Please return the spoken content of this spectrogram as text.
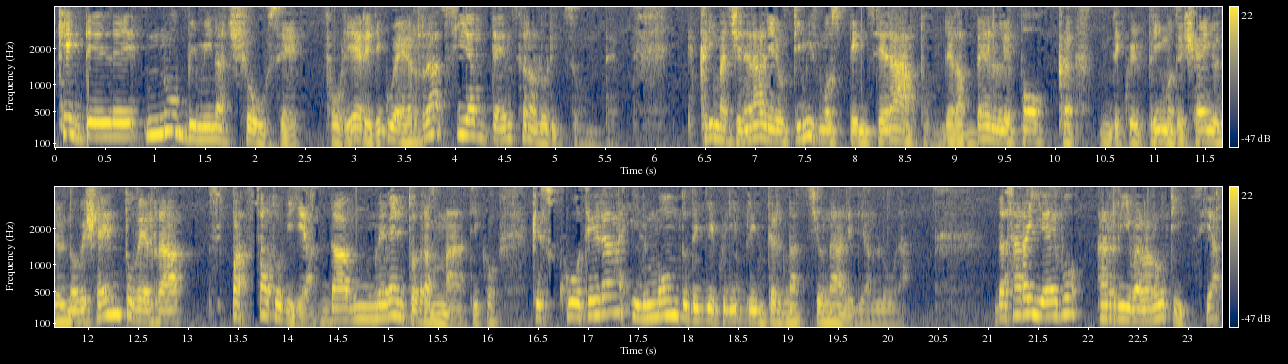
che delle nubi minacciose, foriere di guerra, si addensano all'orizzonte clima generale di ottimismo spensierato della Belle Époque di quel primo decennio del Novecento verrà spazzato via da un evento drammatico che scuoterà il mondo degli equilibri internazionali di allora. Da Sarajevo arriva la notizia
